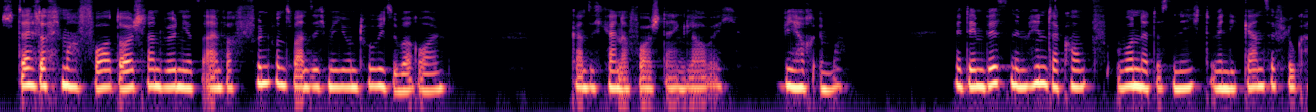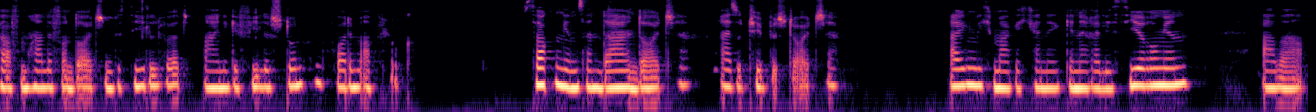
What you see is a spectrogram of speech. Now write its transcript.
Stellt euch mal vor, Deutschland würden jetzt einfach 25 Millionen Touris überrollen. Kann sich keiner vorstellen, glaube ich. Wie auch immer. Mit dem Wissen im Hinterkopf wundert es nicht, wenn die ganze Flughafenhalle von Deutschen besiedelt wird, einige viele Stunden vor dem Abflug. Socken in Sandalen Deutsche, also typisch Deutsche. Eigentlich mag ich keine Generalisierungen, aber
